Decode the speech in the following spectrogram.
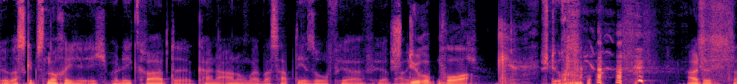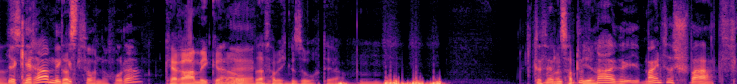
was gibt's noch? Ich, ich überlege gerade, keine Ahnung, was, habt ihr so für, für Styropor. Styropor. Also das, das, ja, Keramik das, gibt's doch noch, oder? Keramik, genau, ja. das habe ich gesucht, ja. Hm. Das ist eine was gute Frage. Meins ist schwarz.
